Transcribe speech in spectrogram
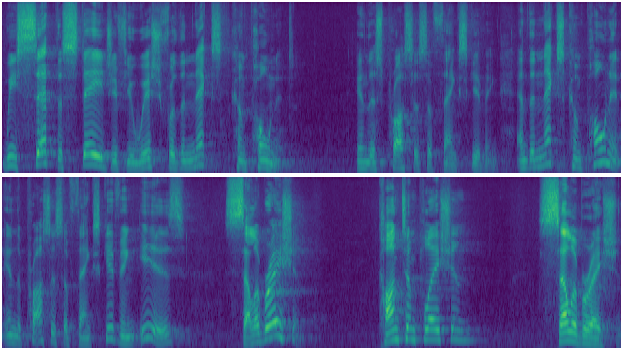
we set the stage, if you wish, for the next component in this process of thanksgiving. And the next component in the process of thanksgiving is celebration, contemplation, celebration.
